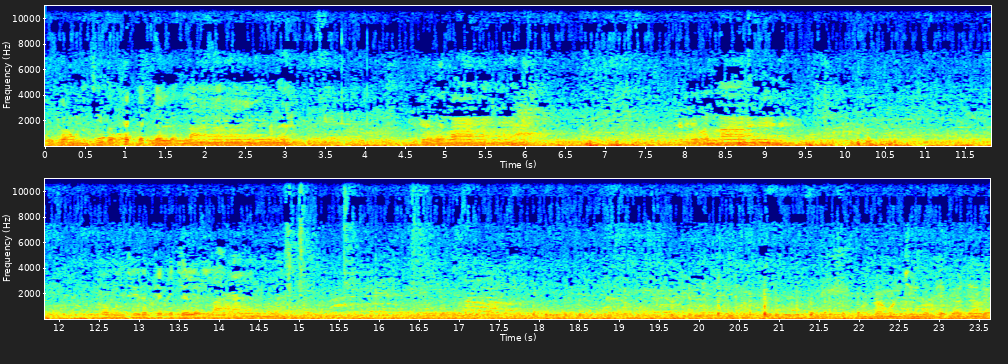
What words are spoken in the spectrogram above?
We're going to the Piccadilly line. Piccadilly line. Piccadilly line. Going to the Piccadilly line. We're going to the Piccadilly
